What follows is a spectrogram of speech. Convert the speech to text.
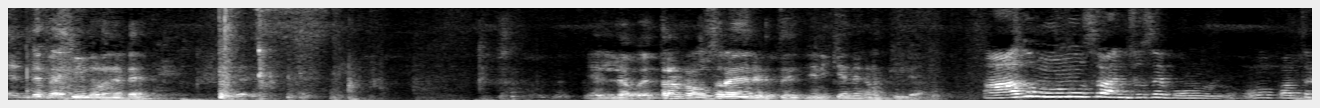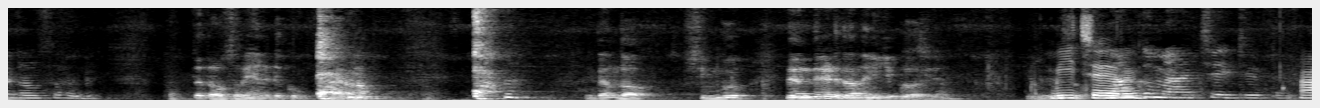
എന്റെ പാക്കിങ് തുടങ്ങട്ടെ എല്ലാം എത്ര ട്രൗസറാണ് ഞാൻ എടുത്ത് എനിക്ക് തന്നെ കണക്കില്ല. ആകെ മൂന്ന് ദിവസം അഞ്ചു ദിവസമേ പോകുന്നുള്ളൂ ഓ പത്ത് ട്രൗസർ ഉണ്ട്. പത്ത് ട്രൗസർ ഞാൻ എടുക്കും. കാരണം ഇതെന്തോ ഷിങ്കു ഇത് എന്തിനെടുത്താന്ന് എനിക്ക് ഇപ്പോൾ അറിയാം ബീച്ച് നമുക്ക് മാച്ച് ആയിട്ട് ആ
